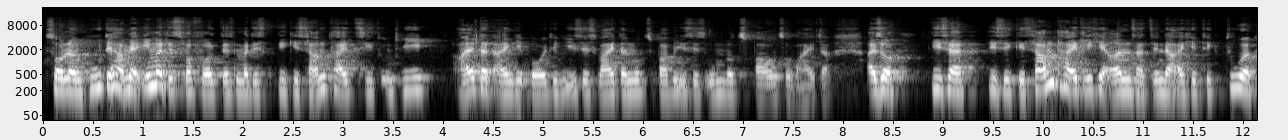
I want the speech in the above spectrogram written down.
sondern gute haben ja immer das verfolgt, dass man das, die Gesamtheit sieht und wie altert ein Gebäude, wie ist es weiter nutzbar, wie ist es umnutzbar und so weiter. Also dieser, diese gesamtheitliche Ansatz in der Architektur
